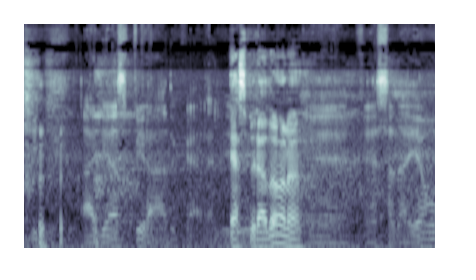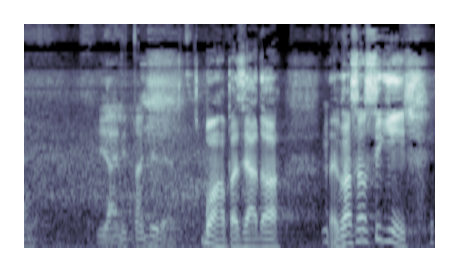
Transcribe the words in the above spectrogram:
ali é aspirado, cara. Ali- É não? É, essa daí é o. E ali tá direto. Bom, rapaziada, ó. O negócio é o seguinte.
